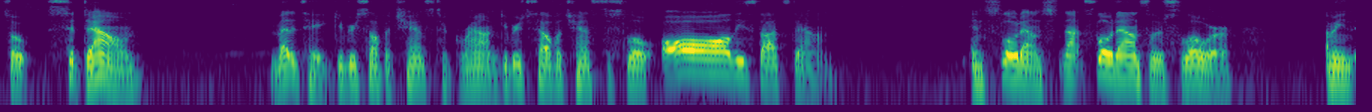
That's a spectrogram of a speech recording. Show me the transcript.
So sit down meditate, give yourself a chance to ground, give yourself a chance to slow all these thoughts down and slow down, not slow down so they're slower. I mean,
